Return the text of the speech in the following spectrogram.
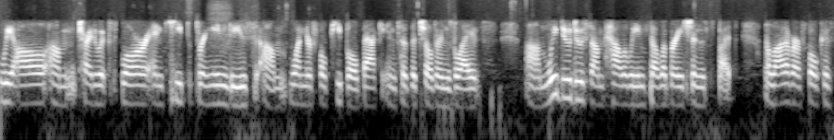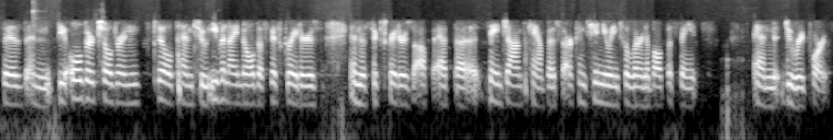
We all um, try to explore and keep bringing these um, wonderful people back into the children's lives. Um, we do do some Halloween celebrations, but a lot of our focus is, and the older children still tend to. Even I know the fifth graders and the sixth graders up at the St. John's campus are continuing to learn about the saints and do reports.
